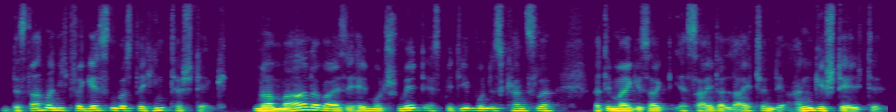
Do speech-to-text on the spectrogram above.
Das darf man nicht vergessen, was dahinter steckt. Normalerweise Helmut Schmidt, SPD-Bundeskanzler, hatte mal gesagt, er sei der leitende Angestellte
